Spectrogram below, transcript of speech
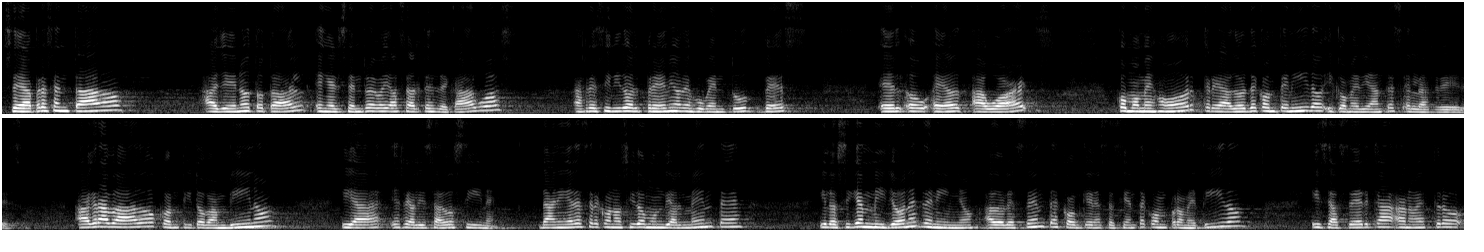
Se ha presentado a lleno total en el Centro de Bellas Artes de Caguas, ha recibido el premio de Juventud Best LOL Awards como mejor creador de contenido y comediantes en las redes. Ha grabado con Tito Bambino, y ha realizado cine. Daniel es reconocido mundialmente y lo siguen millones de niños, adolescentes con quienes se siente comprometido y se acerca a, nuestro,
